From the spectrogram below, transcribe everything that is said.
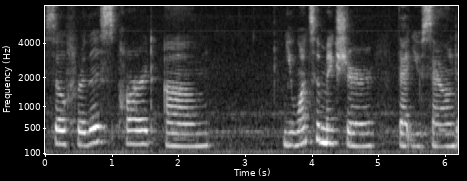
So for this part, um, you want to make sure that you sound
